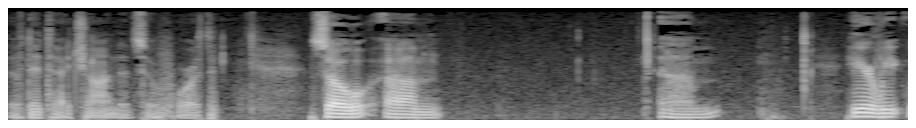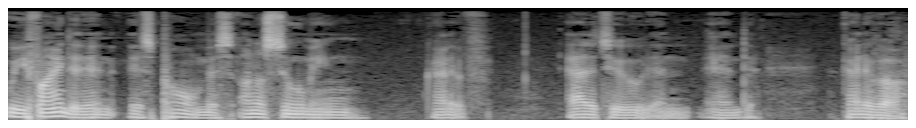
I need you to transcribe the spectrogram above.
of Nitai Chand and so forth. So, um, um, here we, we find it in this poem, this unassuming kind of attitude and, and kind of a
